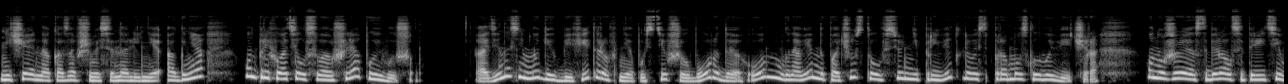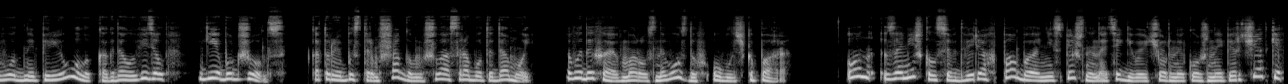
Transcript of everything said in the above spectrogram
нечаянно оказавшегося на линии огня, он прихватил свою шляпу и вышел. Один из немногих бифитеров, не опустивших бороды, он мгновенно почувствовал всю неприветливость промозглого вечера. Он уже собирался перейти в водный переулок, когда увидел Гебу Джонс, которая быстрым шагом шла с работы домой, выдыхая в морозный воздух облачко пара. Он замешкался в дверях паба, неспешно натягивая черные кожаные перчатки.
